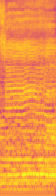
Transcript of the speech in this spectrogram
do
